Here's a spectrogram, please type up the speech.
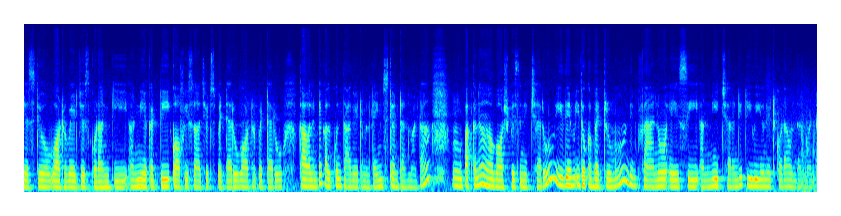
జస్ట్ వాటర్ వేడి చేసుకోవడానికి అన్నీ ఒక టీ కాఫీ సాచెట్స్ పెట్టారు వాటర్ పెట్టారు. కావాలంటే కలుపుకొని తాగేయటం అంటే ఇన్స్టెంట్ అనమాట పక్కన వాష్ బేసిన్ ఇచ్చారు. ఇదేం ఇది ఒక బెడ్రూము. దీనికి ఫ్యాను ఏసీ అన్నీ ఇచ్చారండి. టీవీ యూనిట్ కూడా ఉందన్నమాట.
